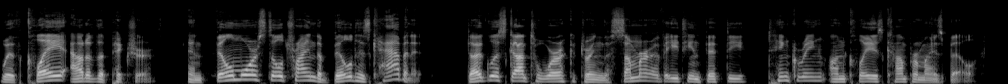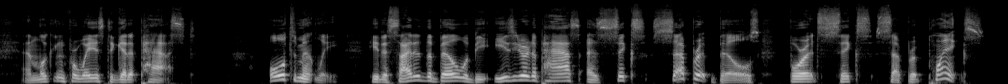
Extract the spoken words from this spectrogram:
With Clay out of the picture, and Fillmore still trying to build his cabinet, Douglas got to work during the summer of 1850 tinkering on Clay's compromise bill and looking for ways to get it passed. Ultimately, he decided the bill would be easier to pass as six separate bills for its six separate planks.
